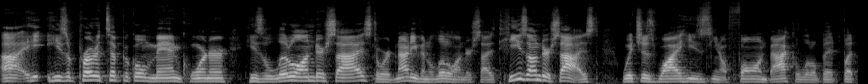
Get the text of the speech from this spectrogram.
Uh, he, he's a prototypical man corner. He's a little undersized, or not even a little undersized. He's undersized, which is why he's you know fallen back a little bit. But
